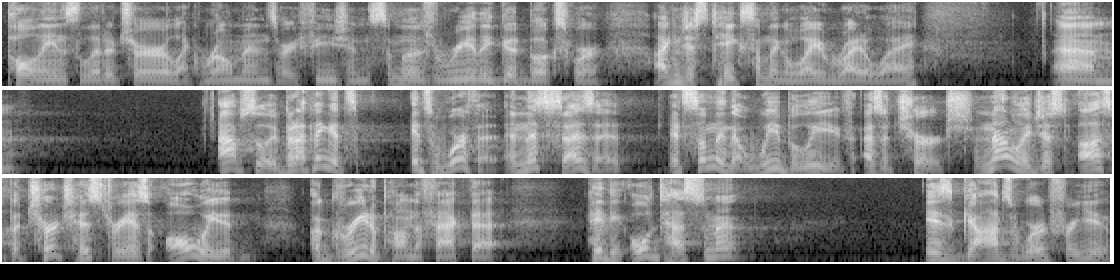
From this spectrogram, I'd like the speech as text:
Pauline's literature, like Romans or Ephesians, some of those really good books where I can just take something away right away. Um, absolutely. But I think it's, it's worth it. And this says it. It's something that we believe as a church. And not only just us, but church history has always agreed upon the fact that, hey, the Old Testament is God's word for you.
